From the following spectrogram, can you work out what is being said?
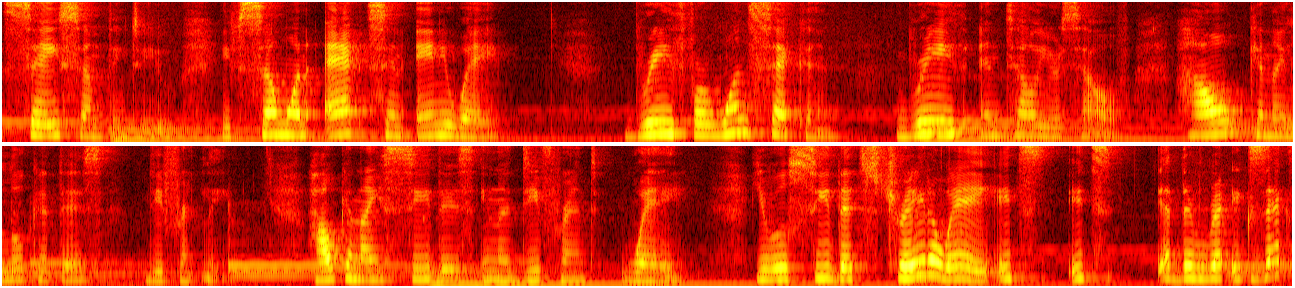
says something to you, if someone acts in any way, breathe for one second. Breathe and tell yourself, how can I look at this differently? How can I see this in a different way? You will see that straight away. It's it's at the exact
